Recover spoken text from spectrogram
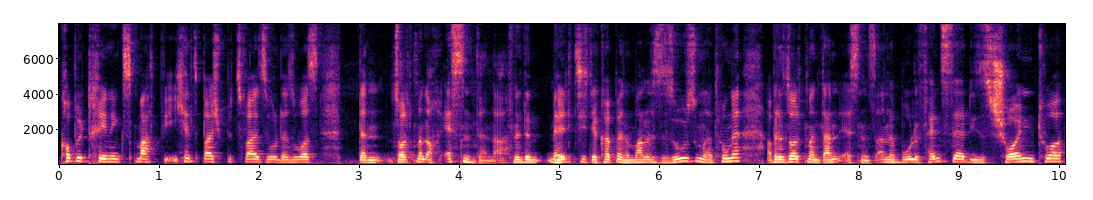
Koppeltrainings macht, wie ich jetzt beispielsweise oder sowas, dann sollte man auch essen essen danach. Ne? Dann meldet sich der Körper normalerweise sowieso mal Hunger, aber dann sollte man dann essen. Das anabole Fenster, dieses Scheunentor,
